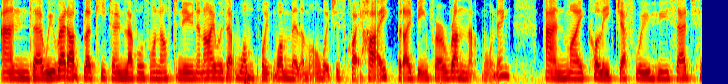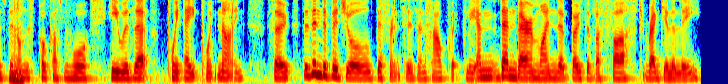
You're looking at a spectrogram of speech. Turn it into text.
And uh, we read our blood ketone levels one afternoon, and I was at 1.1 millimole, which is quite high, but I'd been for a run that morning. And my colleague Geoff Woo, who you said has been mm. on this podcast before, he was at 0.8, 0.9. So there's individual differences in how quickly. And then bear in mind that both of us fast regularly.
